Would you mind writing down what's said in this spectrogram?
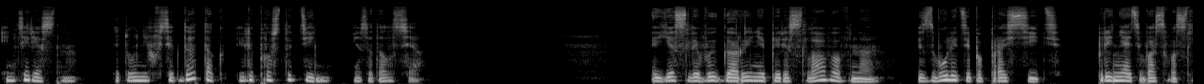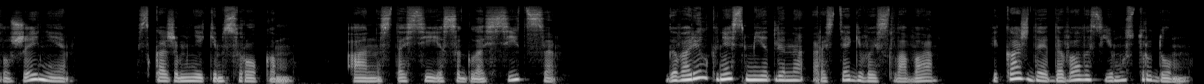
Интересно, это у них всегда так или просто день не задался? Если вы, Горыня Переславовна, изволите попросить принять вас во служение, скажем, неким сроком, а Анастасия согласится, говорил князь медленно, растягивая слова, и каждая давалась ему с трудом.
